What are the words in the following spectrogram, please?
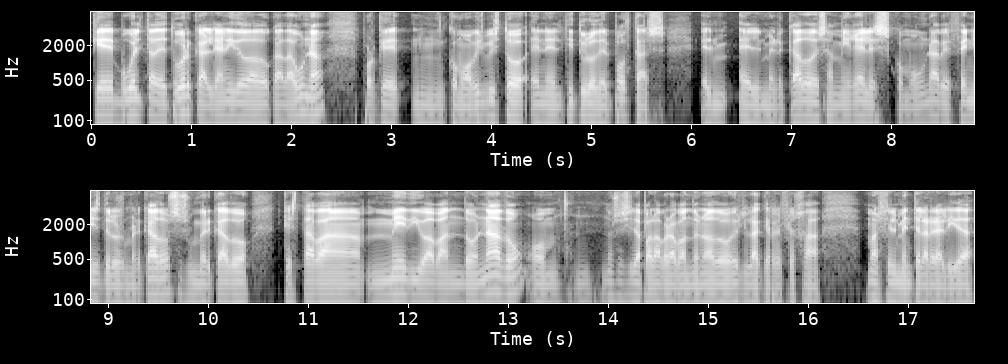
qué vuelta de tuerca le han ido dado cada una, porque mm, como habéis visto en el título del podcast, el, el, mercado de San Miguel es como un ave fénix de los mercados, es un mercado que estaba medio abandonado, o mm, no sé si la palabra abandonado es la que refleja más fielmente la realidad.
